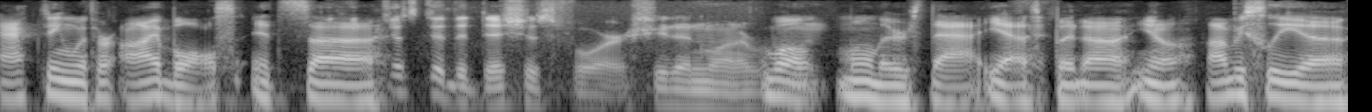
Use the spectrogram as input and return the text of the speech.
acting with her eyeballs. It's uh Just did the dishes for her. She didn't want to. well, well, there's that, yes, but uh, you know, obviously, uh,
